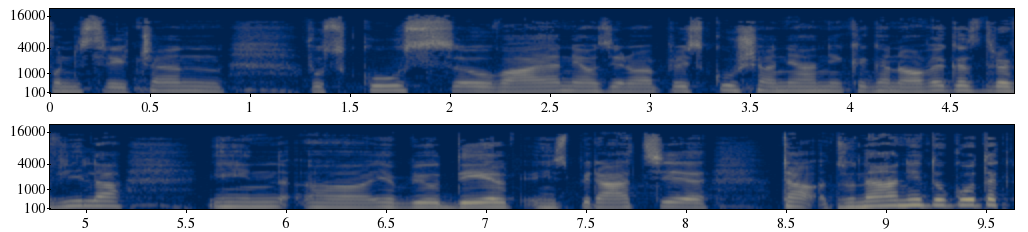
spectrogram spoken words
ponesrečen poskus uvajanja oziroma preizkušanja nekega novega zdravila in uh, je bil del inspiracije ta zunanji dogodek.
